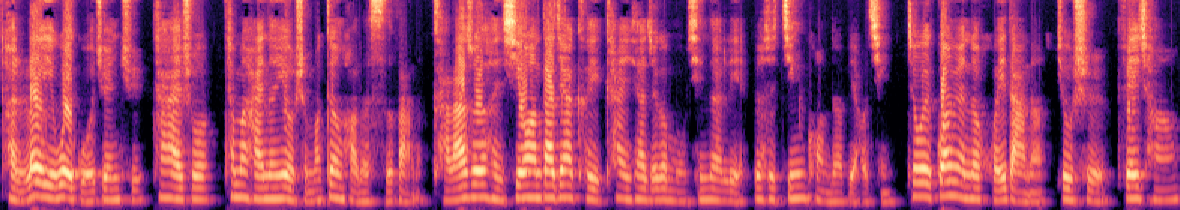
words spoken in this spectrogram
很乐意为国捐躯。他还说，他们还能有什么更好的死法呢？卡拉说，很希望大家可以看一下这个母亲的脸，这是惊恐的表情。这位官员的回答呢，就是非常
